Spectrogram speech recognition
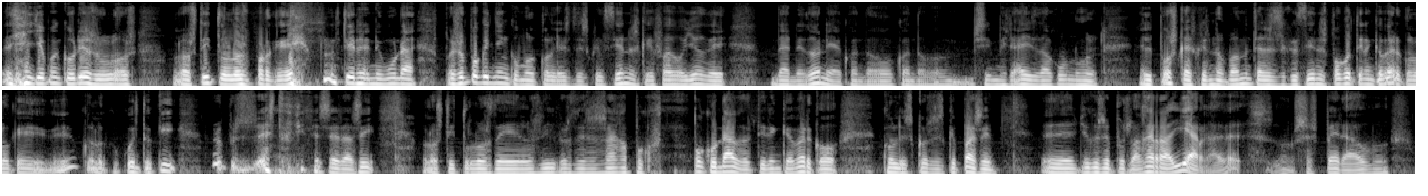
y muy curioso los los títulos porque no tiene ninguna pues un poquillín como con las descripciones que hago yo de, de anedonia cuando cuando si miráis de alguno el, podcast que normalmente las descripciones poco tienen que ver con lo que eh, con lo que cuento aquí pero pues esto viene a ser así. Los títulos de los libros de esa saga poco poco nada tienen que ver con, con las cosas que pasen eh, yo qué sé, pues la guerra larga, se espera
